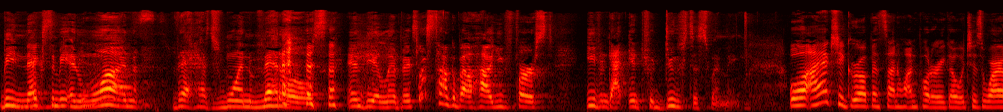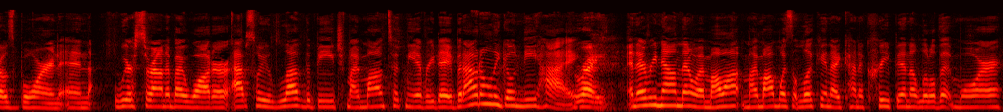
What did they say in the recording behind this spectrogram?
be next to me and one that has won medals in the Olympics. Let's talk about how you first even got introduced to swimming. Well, I actually grew up in San Juan, Puerto Rico, which is where I was born, and we're surrounded by water. Absolutely love the beach. My mom took me every day, but I would only go knee high. Right. And every now and then, when my mom my mom wasn't looking, I'd kind of creep in a little bit more,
